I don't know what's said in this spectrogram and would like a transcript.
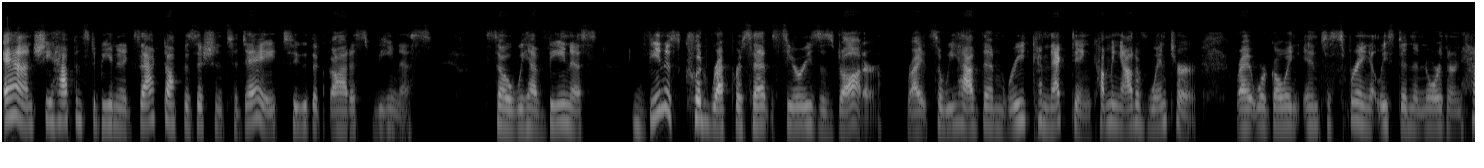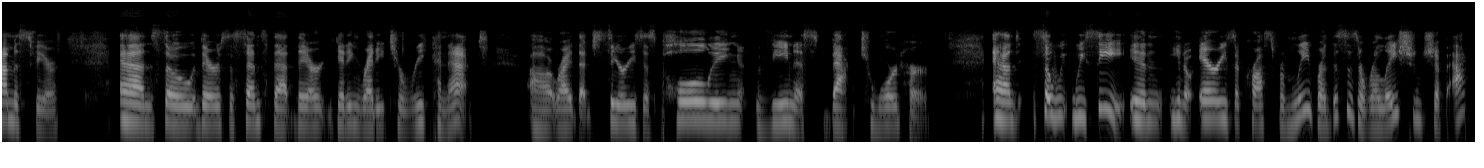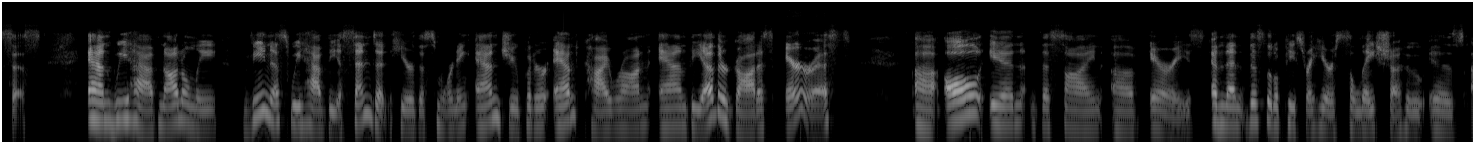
And she happens to be in an exact opposition today to the goddess Venus. So we have Venus. Venus could represent Ceres's daughter, right? So we have them reconnecting, coming out of winter, right? We're going into spring, at least in the northern hemisphere. And so there's a sense that they're getting ready to reconnect, uh, right? That Ceres is pulling Venus back toward her. And so we, we see in, you know, Aries across from Libra, this is a relationship axis. And we have not only Venus, we have the ascendant here this morning, and Jupiter and Chiron and the other goddess, Eris, uh, all in the sign of Aries. And then this little piece right here is Salacia, who is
